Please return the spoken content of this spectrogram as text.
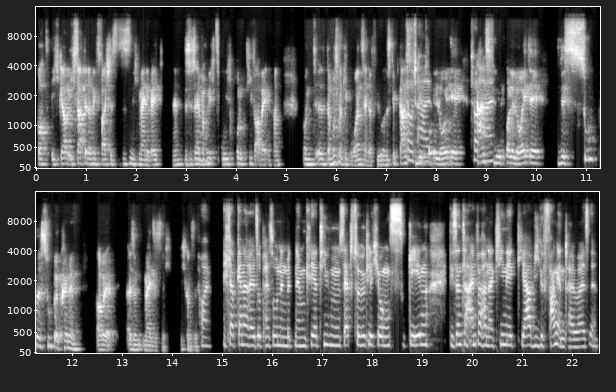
Gott, ich glaube, ich sage dir da nichts Falsches. Das ist nicht meine Welt. Ne? Das ist einfach mhm. nichts, wo ich produktiv arbeiten kann. Und äh, da muss man geboren sein dafür. Und es gibt ganz Total. viele tolle Leute, Total. ganz viele tolle Leute, die das super, super können. Aber also meins es nicht. Ich kann es nicht. Toll ich glaube generell so Personen mit einem kreativen Selbstverwirklichungsgehen, die sind da einfach an der Klinik ja wie gefangen teilweise.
